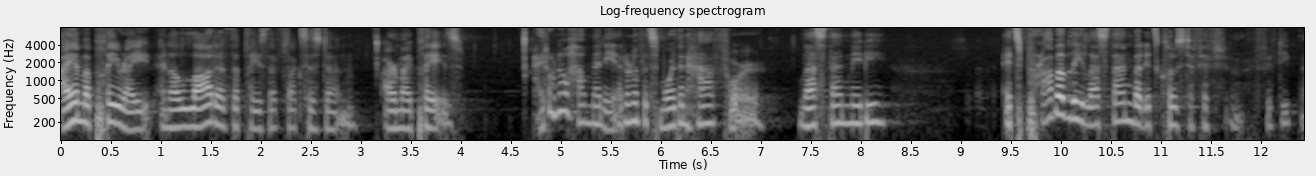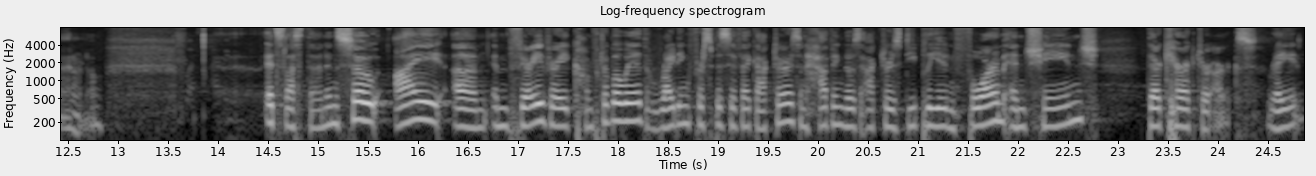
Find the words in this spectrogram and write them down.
I am a playwright, and a lot of the plays that Flux has done are my plays. I don't know how many. I don't know if it's more than half or less than, maybe. It's probably less than, but it's close to 50, I don't know. It's less than. And so I um, am very, very comfortable with writing for specific actors and having those actors deeply inform and change their character arcs, right?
